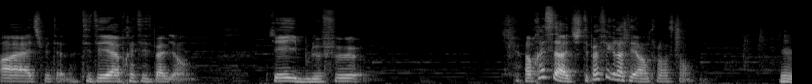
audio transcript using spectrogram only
Ouais, tu m'étonnes. T'étais... Après, t'étais pas bien. Ok, il boule le feu. Après, ça, tu t'es pas fait gratter hein, pour l'instant. Hmm.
